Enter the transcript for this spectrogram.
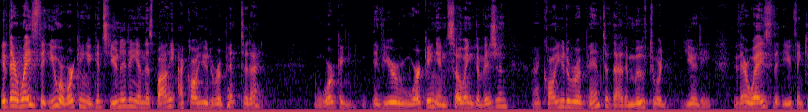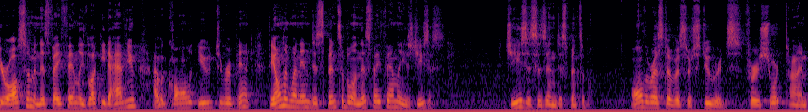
If there are ways that you are working against unity in this body, I call you to repent today. Working, if you're working and sowing division, I call you to repent of that and move toward unity. If there are ways that you think you're awesome and this faith family is lucky to have you, I would call you to repent. The only one indispensable in this faith family is Jesus. Jesus is indispensable. All the rest of us are stewards for a short time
